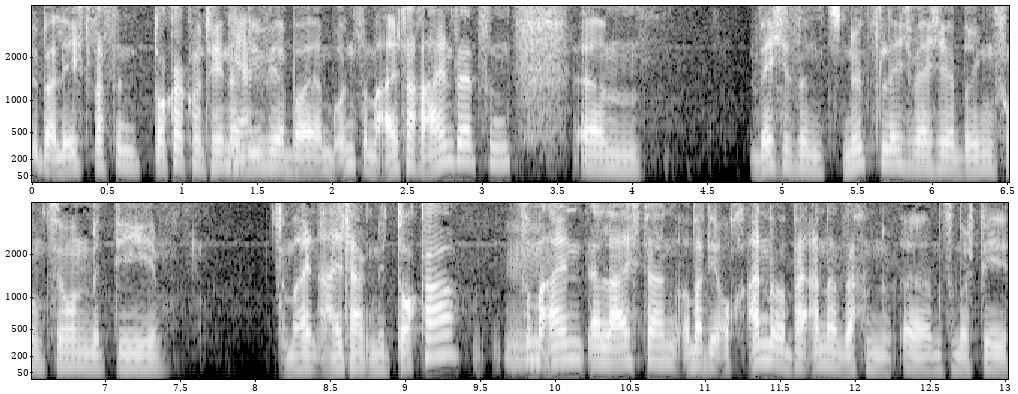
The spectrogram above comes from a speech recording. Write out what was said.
überlegt, was sind Docker-Container, Ja. die wir bei uns im Alltag einsetzen. Ähm, welche sind nützlich, welche bringen Funktionen mit, die meinen Alltag mit Docker Mhm. zum einen erleichtern, aber die auch andere bei anderen Sachen, ähm, zum Beispiel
